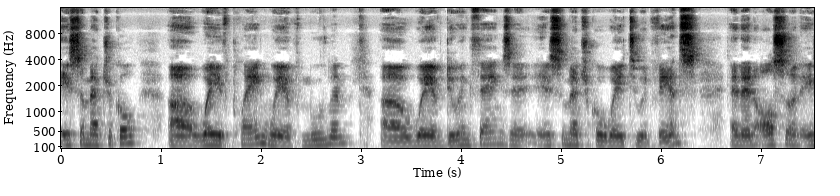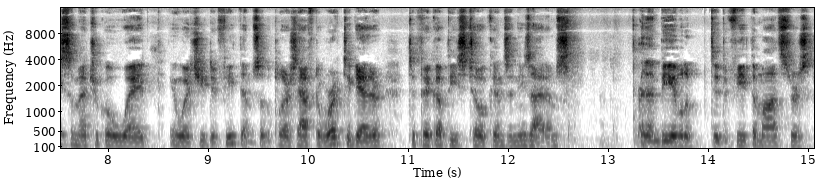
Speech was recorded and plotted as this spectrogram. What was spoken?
asymmetrical uh, way of playing, way of movement, uh, way of doing things, an asymmetrical way to advance, and then also an asymmetrical way in which you defeat them. So the players have to work together to pick up these tokens and these items, and then be able to, to defeat the monsters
